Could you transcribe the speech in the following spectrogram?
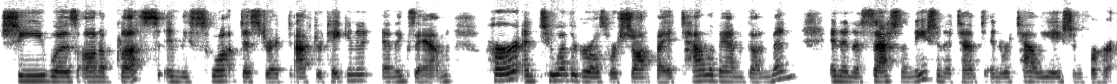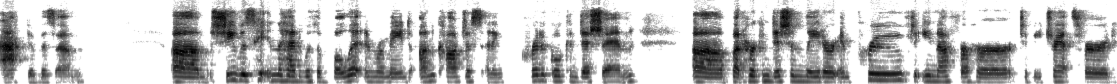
she was on a bus in the Swat district after taking an exam. Her and two other girls were shot by a Taliban gunman in an assassination attempt in retaliation for her activism. Um, she was hit in the head with a bullet and remained unconscious and in critical condition. Uh, but her condition later improved enough for her to be transferred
